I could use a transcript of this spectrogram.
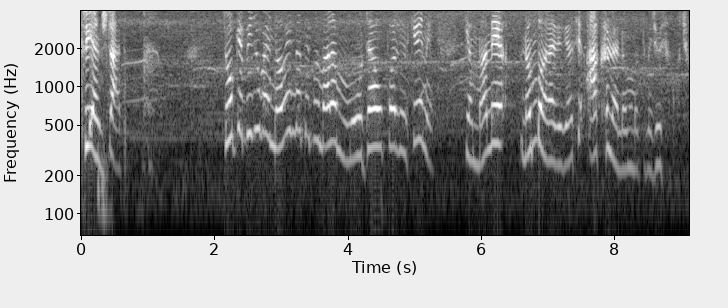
three and start જો કે બીજું કાંઈ નવીન નથી, પણ મારા મોઢા ઉપર કહે ને, કે મને નંબર આવી ગયા છે. આંખના નંબર તમે જોઈ શકો છો.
